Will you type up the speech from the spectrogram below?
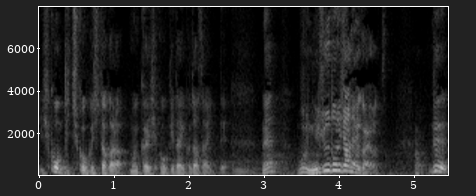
飛行機遅刻したからもう一回飛行機代くださいって、ね。これ二重取りじゃねえかよ。っつって、で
